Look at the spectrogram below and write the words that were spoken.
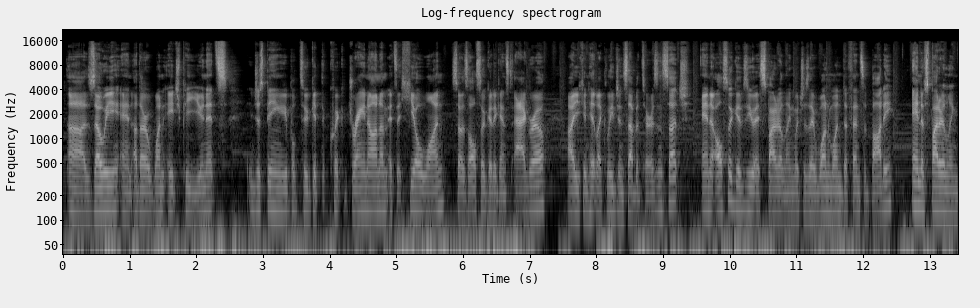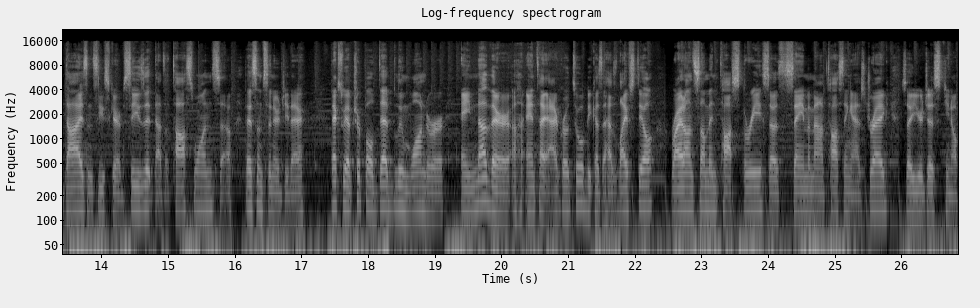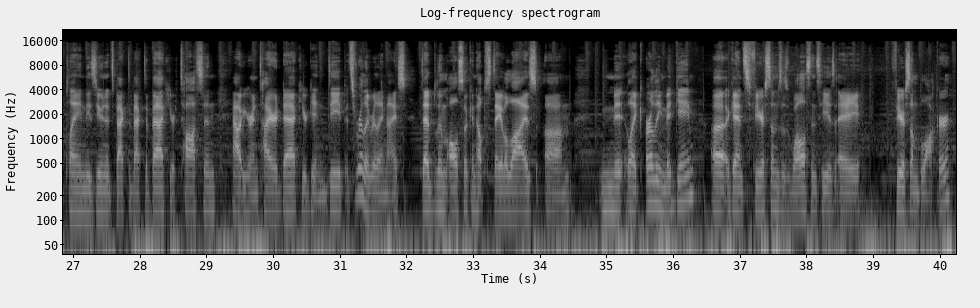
uh, Zoe and other 1 HP units. Just being able to get the quick drain on them. It's a heal 1, so it's also good against aggro. Uh, you can hit like Legion Saboteurs and such. And it also gives you a Spiderling, which is a 1-1 defensive body. And if Spiderling dies and Sea Scarab sees it, that's a toss one, so there's some synergy there. Next we have Triple Dead Bloom Wanderer, another uh, anti-aggro tool because it has lifesteal. Right on summon, toss 3, so it's the same amount of tossing as Dreg. So you're just, you know, playing these units back to back to back, you're tossing out your entire deck, you're getting deep. It's really, really nice. Dead Bloom also can help stabilize um, mid, like early mid game uh, against fearsomes as well, since he is a fearsome blocker.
